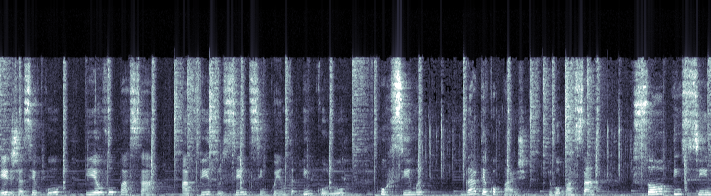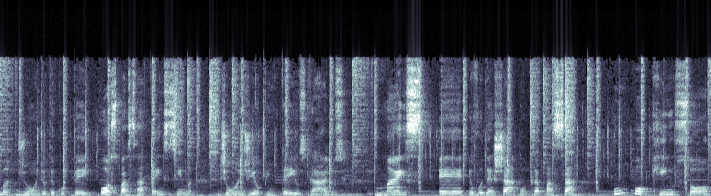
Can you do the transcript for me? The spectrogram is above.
Ele já secou e eu vou passar a vidro 150 incolor por cima da decopagem. Eu vou passar só em cima de onde eu decopei, posso passar até em cima de onde eu pintei os galhos, mas é, eu vou deixar ultrapassar um pouquinho só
